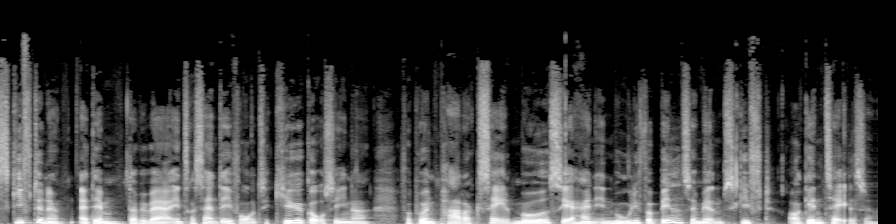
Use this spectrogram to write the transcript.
skiftende af dem, der vil være interessante i forhold til Kirkegård senere, for på en paradoxal måde ser han en mulig forbindelse mellem skift og gentagelse.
